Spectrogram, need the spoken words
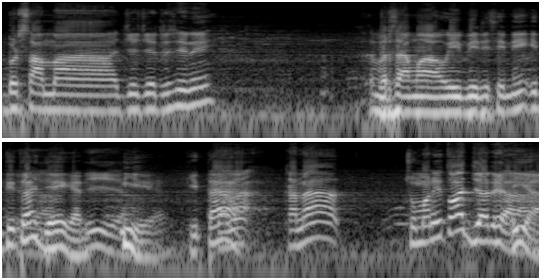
bersama JJ di sini. Bersama Wibi di sini, itu itu Iya, aja ya kan? iya. Kita Karena karena cuman itu aja deh. iya,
